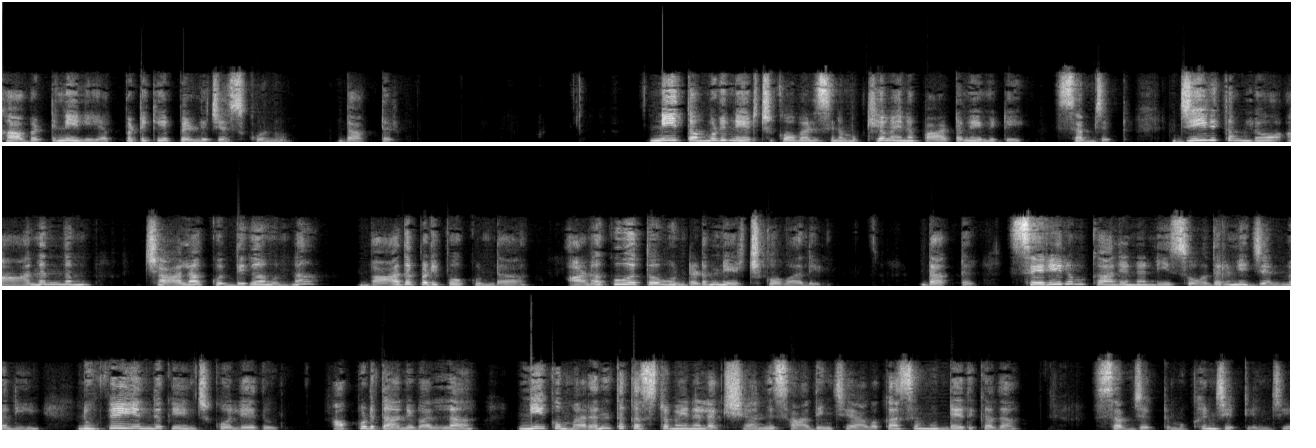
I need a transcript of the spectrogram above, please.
కాబట్టి నేను ఎప్పటికీ పెళ్ళి చేసుకోను. డాక్టర్ నీ తమ్ముడు నేర్చుకోవలసిన ముఖ్యమైన పాఠం ఏమిటి? సబ్జెక్ట్ జీవితంలో ఆనందం చాలా కొద్దిగా ఉన్నా బాధపడిపోకుండా అణకువతో ఉండడం నేర్చుకోవాలి. డాక్టర్ శరీరం కాలిన నీ సోదరుని జన్మని నువ్వే ఎందుకు ఎంచుకోలేదు? అప్పుడు దానివల్ల నీకు మరింత కష్టమైన లక్ష్యాన్ని సాధించే అవకాశం ఉండేది కదా. సబ్జెక్ట్ ముఖం చిట్లించి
